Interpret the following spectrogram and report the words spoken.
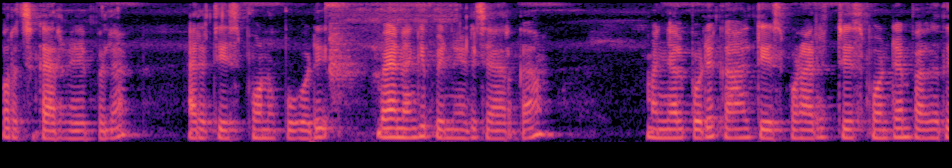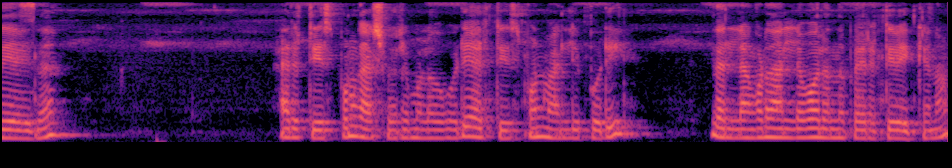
കുറച്ച് കറിവേപ്പില അര ടീസ്പൂൺ ഉപ്പുപൊടി. വേണമെങ്കിൽ പിന്നീട് ചേർക്കാം. മഞ്ഞൾപ്പൊടി കാൽ ടീസ്പൂൺ അര ടീസ്പൂണിന്റെയും പകുതിയായത് അര ടീസ്പൂൺ കാശ്മീരി മുളക് പൊടി അര ടീസ്പൂൺ മല്ലിപ്പൊടി. ഇതെല്ലാം കൂടെ നല്ലപോലെ ഒന്ന് പുരട്ടി വെക്കണം.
